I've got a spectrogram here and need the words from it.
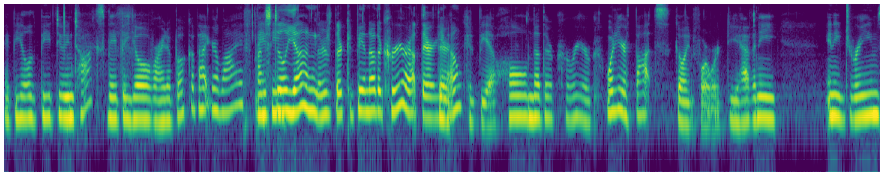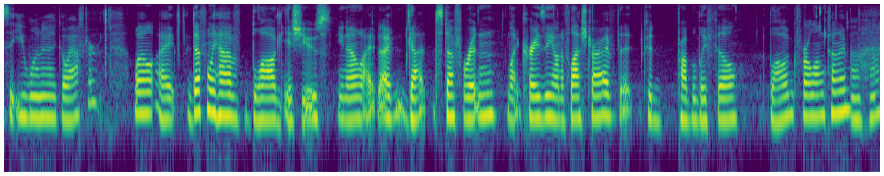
Maybe you'll be doing talks. Maybe you'll write a book about your life. Maybe I'm still young. There's there could be another career out there, you there know. could be a whole nother career. What are your thoughts going forward? Do you have any any dreams that you want to go after? Well, I definitely have blog issues. You know, I, I've got stuff written like crazy on a flash drive that could probably fill a blog for a long time. Uh huh.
